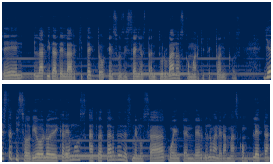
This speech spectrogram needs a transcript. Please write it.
en la vida del arquitecto en sus diseños tanto urbanos como arquitectónicos. Y este episodio lo dedicaremos a tratar de desmenuzar o entender de una manera más completa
